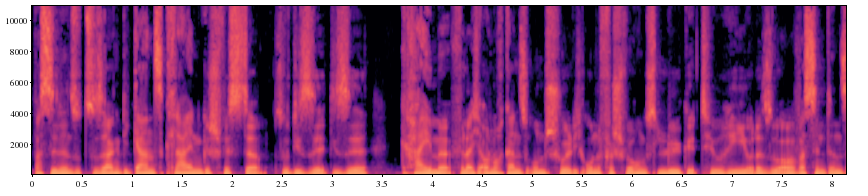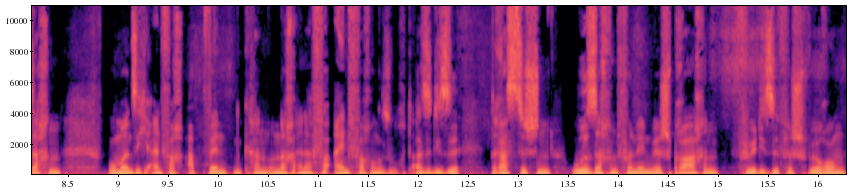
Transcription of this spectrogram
was sind denn sozusagen die ganz kleinen Geschwister, so diese, diese Keime, vielleicht auch noch ganz unschuldig, ohne Verschwörungslüge, Theorie oder so, aber was sind denn Sachen, wo man sich einfach abwenden kann und nach einer Vereinfachung sucht? Also diese drastischen Ursachen, von denen wir sprachen, für diese Verschwörung,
